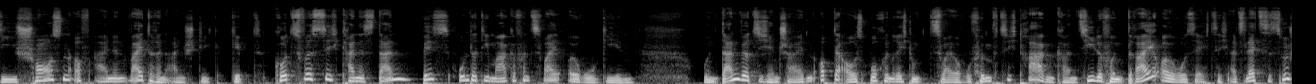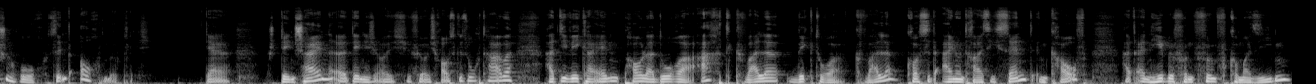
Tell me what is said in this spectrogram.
die Chancen auf einen weiteren Anstieg gibt. Kurzfristig kann es dann bis unter die Marke von 2 Euro gehen. Und dann wird sich entscheiden, ob der Ausbruch in Richtung 2,50 Euro tragen kann. Ziele von 3,60 Euro als letztes Zwischenhoch sind auch möglich. Der, den Schein, äh, den ich euch für euch rausgesucht habe, hat die WKN Paula Dora 8 Qualle Victor Qualle, kostet 31 Cent im Kauf, hat einen Hebel von 5,7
